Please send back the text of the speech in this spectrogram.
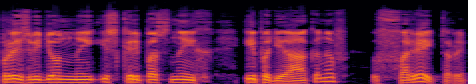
произведенный из крепостных и подиаконов в форейтеры.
